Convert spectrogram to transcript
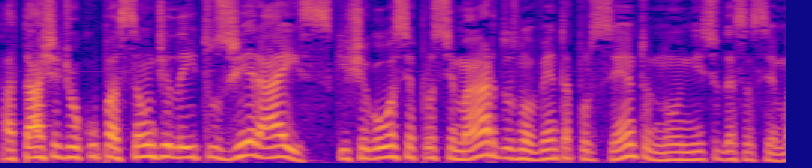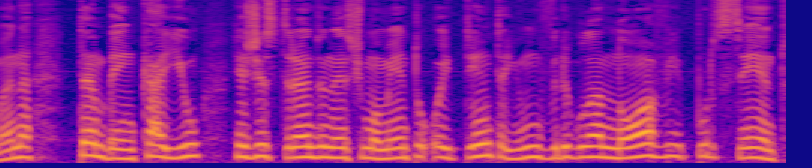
A taxa de ocupação de leitos gerais, que chegou a se aproximar dos 90% no início dessa semana, também caiu, registrando neste momento 81,9%.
